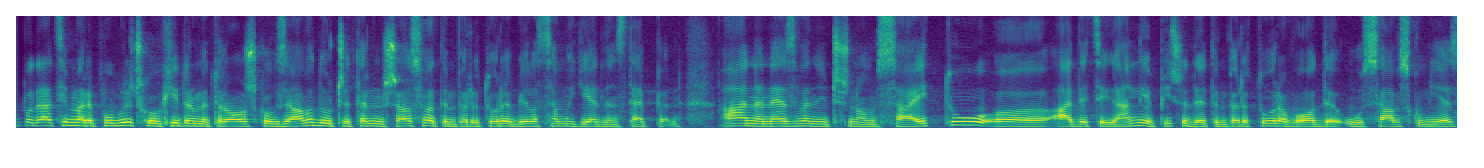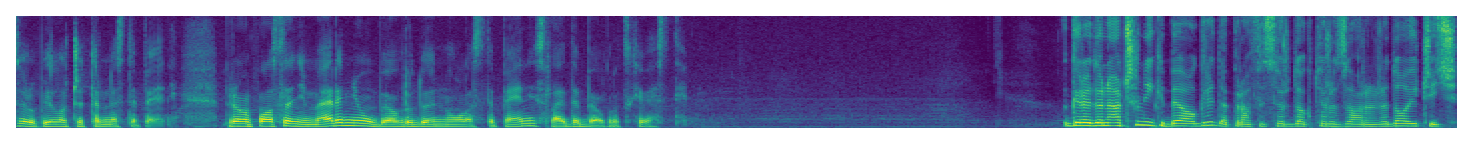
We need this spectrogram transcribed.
Prema podacima Republičkog hidrometeorološkog zavoda u 14 časova temperatura je bila samo 1 stepen, a na nezvaničnom sajtu uh, AD Ciganlije piše da je temperatura vode u Savskom jezeru bila 14 stepeni. Prema poslednjem merenju u Beogradu je 0 stepeni, slede Beogradske vesti. Gradonačelnik Beograda, profesor dr. Zoran Radojičić,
